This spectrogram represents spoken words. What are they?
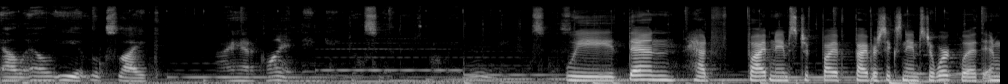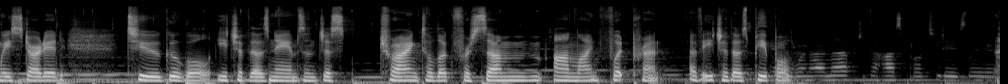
L L E, it looks like. I had a client named Angel Smith. There's probably a million Angel Smiths. We then had five names to five five or six names to work with, and we started to Google each of those names and just trying to look for some online footprint of each of those people. When I left the hospital two days later,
